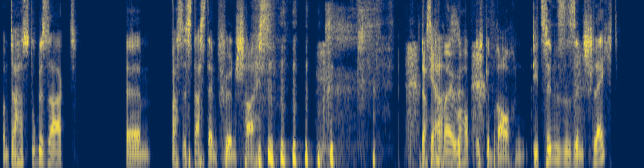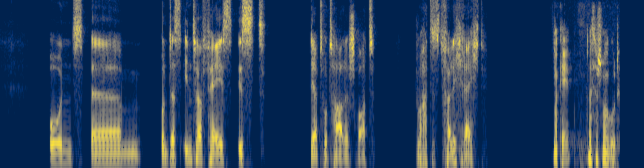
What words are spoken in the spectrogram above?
Und da hast du gesagt, ähm, was ist das denn für ein Scheiß? Das Ja. kann man überhaupt nicht gebrauchen. Die Zinsen sind schlecht und, ähm, und das Interface ist der totale Schrott. Du hattest völlig recht. Okay, das ist ja schon mal gut.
